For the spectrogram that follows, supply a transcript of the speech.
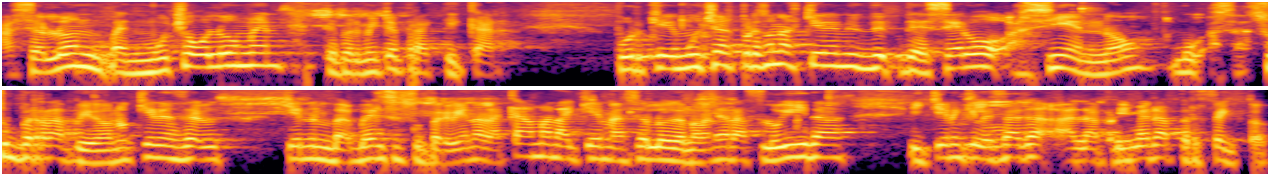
hacerlo en, mucho volumen te permite practicar. Porque muchas personas quieren ir de, de 0 a 100, ¿no? O sea, súper rápido, ¿no? Quieren, ser, quieren verse súper bien a la cámara, quieren hacerlo de manera fluida y quieren que les haga a la primera perfecto.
